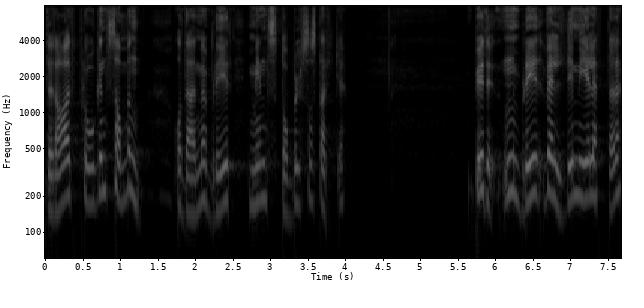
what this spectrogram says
drar plogen sammen og dermed blir minst dobbelt så sterke. Byrden blir veldig mye lettere.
